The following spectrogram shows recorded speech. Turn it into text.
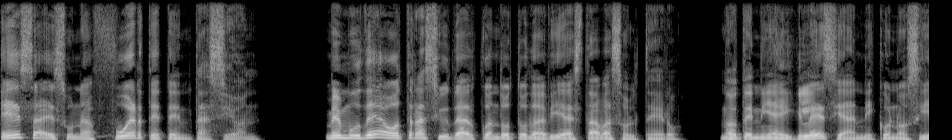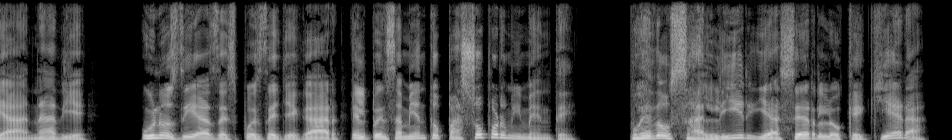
esa es una fuerte tentación. Me mudé a otra ciudad cuando todavía estaba soltero. No tenía iglesia ni conocía a nadie. Unos días después de llegar, el pensamiento pasó por mi mente. Puedo salir y hacer lo que quiera.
